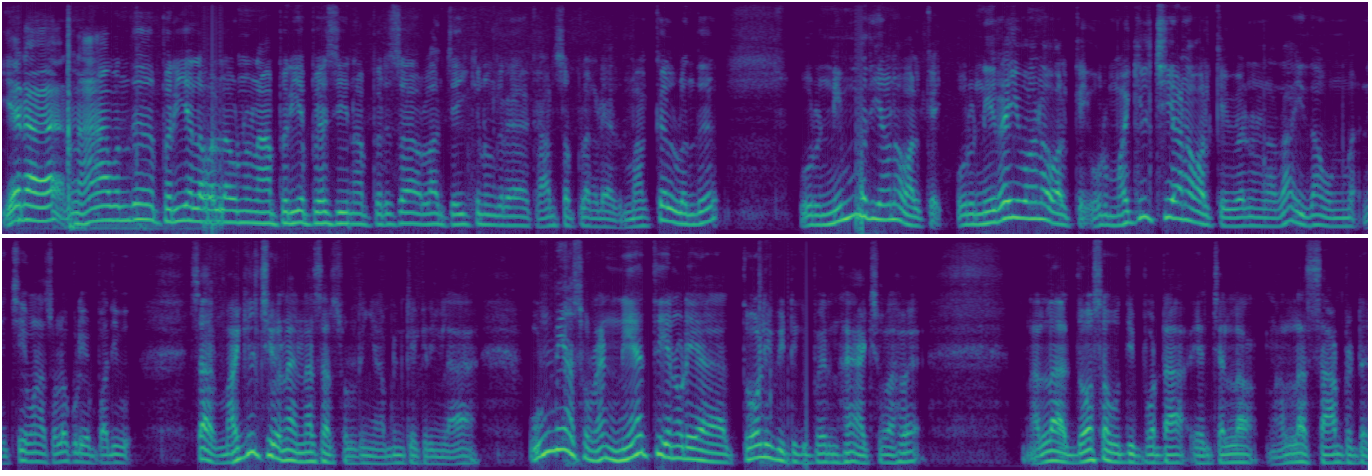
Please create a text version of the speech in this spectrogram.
ஏன்னா நான் வந்து பெரிய லெவலில் ஒன்று நான் பெரிய பேசி நான் பெருசாக எல்லாம் ஜெயிக்கணுங்கிற கான்செப்ட்லாம் கிடையாது. மக்கள் வந்து ஒரு நிம்மதியான வாழ்க்கை ஒரு நிறைவான வாழ்க்கை ஒரு மகிழ்ச்சியான வாழ்க்கை வேணும்னா தான் இதுதான் உண்மை. நிச்சயமாக நான் சொல்லக்கூடிய பதிவு. சார் மகிழ்ச்சி வேணால் என்ன சார் சொல்கிறீங்க அப்படின்னு கேட்குறீங்களா உண்மையாக சொல்கிறேன் நேற்று என்னுடைய தோழி வீட்டுக்கு போயிருந்தேன் ஆக்சுவலாகவே நல்லா தோசை ஊற்றி போட்டால் என் செல்லம் நல்லா சாப்பிட்டுட்டு.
